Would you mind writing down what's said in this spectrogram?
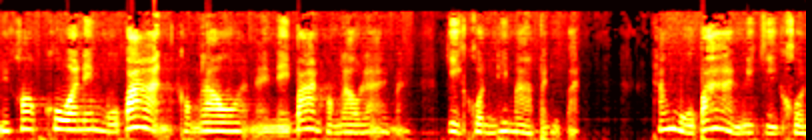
ในครอบครัวในหมู่บ้านของเราในในบ้านของเราแล้วมันกี่คนที่มาปฏิบัติ ทั้งหมู่บ้านมีกี่คน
